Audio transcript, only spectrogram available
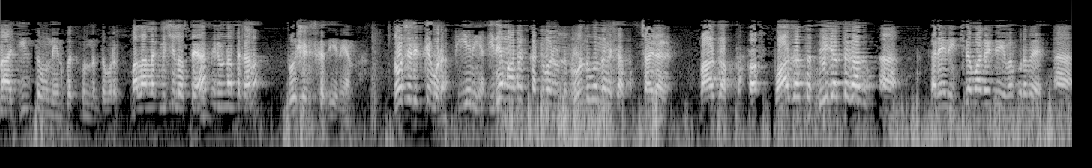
నా జీవితం నేను బతుకున్నంత వరకు. మళ్ళా అందులోకి మిషన్లు వస్తాయా? మీరు ఉన్నంత కాలం దోష ఇసుక తీయని అన్న. దోశ డిస్కే కూడా తీయని. ఇదే మాట కట్టుబడి ఉండదు రెండు వందల శాతం. చాయ్ తాగండి. బాజాప్త బాజాప్త బేజాప్త కాదు. ఆ, కానీ నేను ఇచ్చిన మాట అయితే ఆ.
